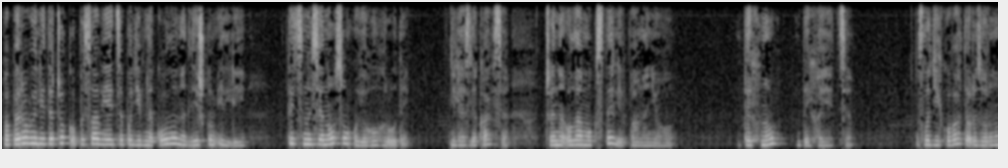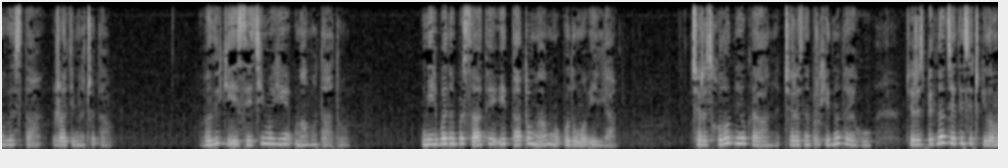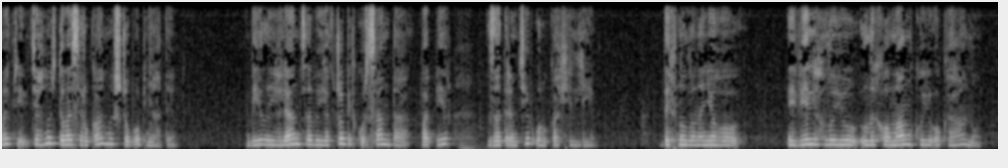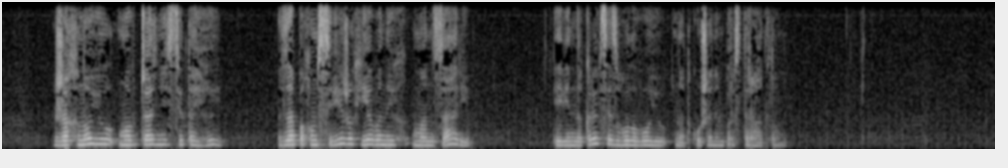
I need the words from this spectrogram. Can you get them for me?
Паперовий літачок описав яйцеподібне коло над ліжком Іллі, тицнувся носом у його груди. Ілля злякався, чи не уламок стелі впав на нього. Дихнув, дихається. Злодійкувато розгорнув листа, жадібно читав. Великі і святі мої, мамо, тату. Міг би написати і тату, мамо, подумав Ілля. Через холодний океан, через непрохідну тайгу, через 15 тисяч кілометрів тягнусь до вас руками, щоб обняти. Білий, глянцевий, як чобіт курсанта, папір затремтів у руках Іллі. Дихнуло на нього вільглою лихоманкою океану, жахною мовчазністю тайги, запахом свіжих єваних манзарів, і він накрився з головою над кушеним простирадлом.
